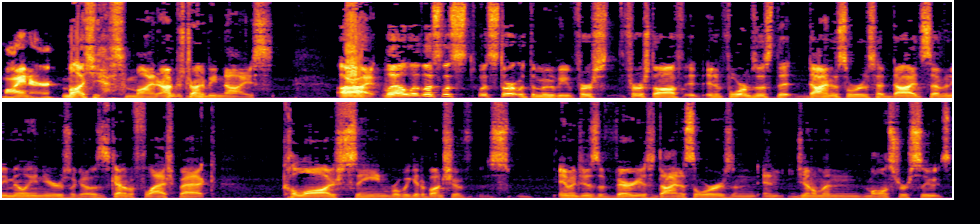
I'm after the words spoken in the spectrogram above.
Minor. My, yes, minor. I'm just trying to be nice. All right. Well, let, let's let's let's start with the movie. First, first off, it, it informs us that dinosaurs had died 70 million years ago. This is kind of a flashback collage scene where we get a bunch of images of various dinosaurs and, and gentlemen monster suits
